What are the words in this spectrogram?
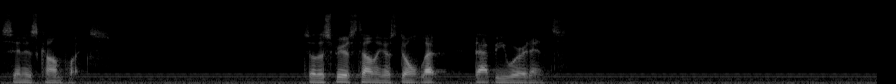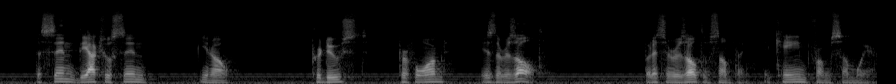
Sin is complex. So the Spirit's telling us don't let that be where it ends. The sin, the actual sin, you know, produced performed is the result. But it's a result of something. It came from somewhere.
